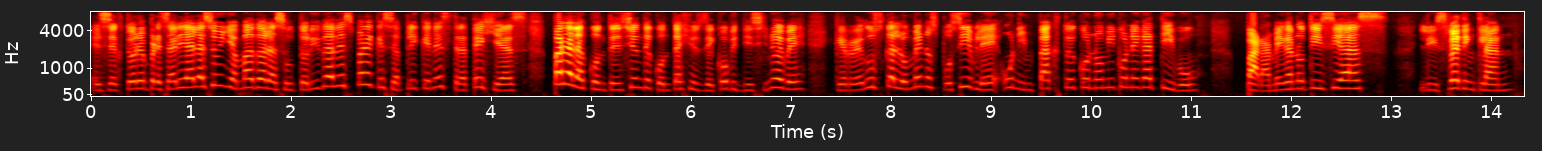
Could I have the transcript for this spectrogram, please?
El sector empresarial hace un llamado a las autoridades para que se apliquen estrategias para la contención de contagios de COVID-19 que reduzca lo menos posible un impacto económico negativo. Para Mega Noticias, Liz Inclán.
